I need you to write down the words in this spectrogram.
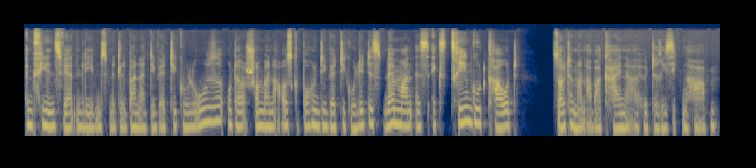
empfehlenswerten Lebensmittel bei einer Divertikulose oder schon bei einer ausgebrochenen Divertikulitis. Wenn man es extrem gut kaut, sollte man aber keine erhöhte Risiken haben.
